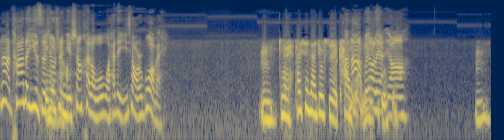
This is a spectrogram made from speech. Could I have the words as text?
那他的意思就是你伤害了我，我还得一笑而过呗？嗯，对他现在就是啊，看我、那不要脸呀！嗯，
